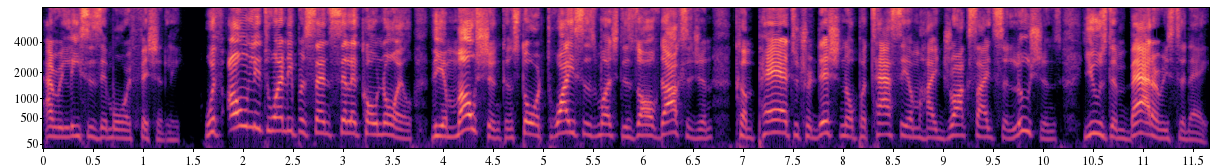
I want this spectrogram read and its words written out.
and releases it more efficiently. With only 20% silicone oil, the emulsion can store twice as much dissolved oxygen compared to traditional potassium hydroxide solutions used in batteries today.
